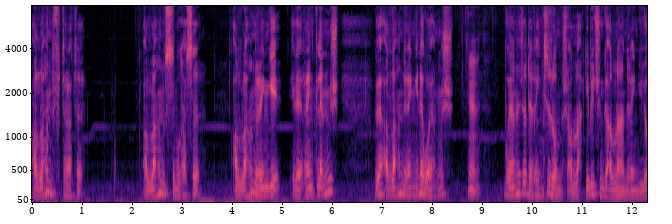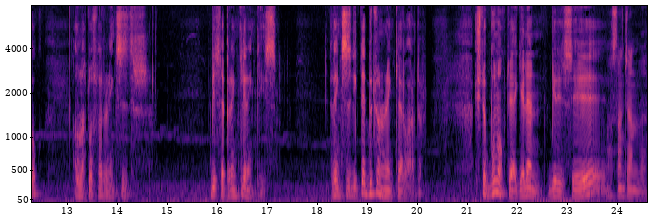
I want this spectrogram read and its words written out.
Allah'ın fıtratı. Allah'ın sıbgası. Allah'ın rengi ile renklenmiş ve Allah'ın rengine boyanmış. Evet. Boyanınca da renksiz olmuş Allah gibi çünkü Allah'ın rengi yok. Allah dostları renksizdir. Biz hep renkli renkliyiz. Renksizlikte bütün renkler vardır. İşte bu noktaya gelen birisi Hasan Can'la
